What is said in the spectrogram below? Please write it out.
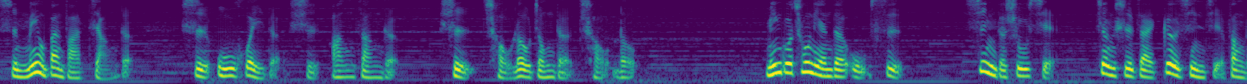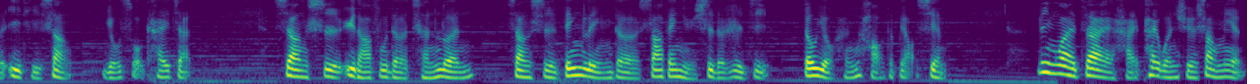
是没有办法讲的，是污秽的，是肮脏的，是丑陋中的丑陋。民国初年的五四，性的书写正是在个性解放的议题上有所开展。像是郁达夫的《沉沦》，像是丁玲的《莎菲女士的日记》，都有很好的表现。另外，在海派文学上面，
